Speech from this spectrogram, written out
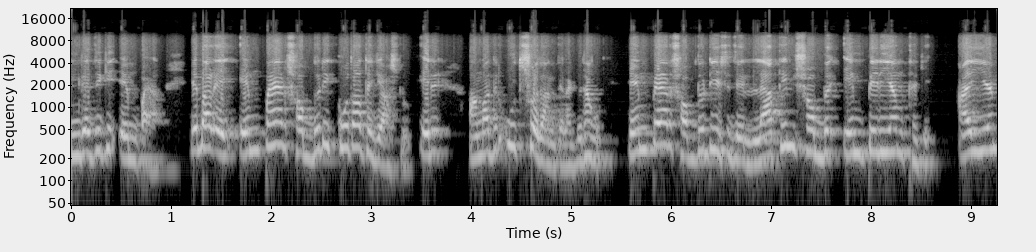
ইংরেজি কি এম্পায়ার এবার এই এম্পায়ার শব্দটি কোথা থেকে আসলো? এর আমাদের উৎস জানতে লাগবে। দেখো এম্পায়ার শব্দটি এসেছে লাতিন শব্দ এম্পেরিয়াম থেকে I M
